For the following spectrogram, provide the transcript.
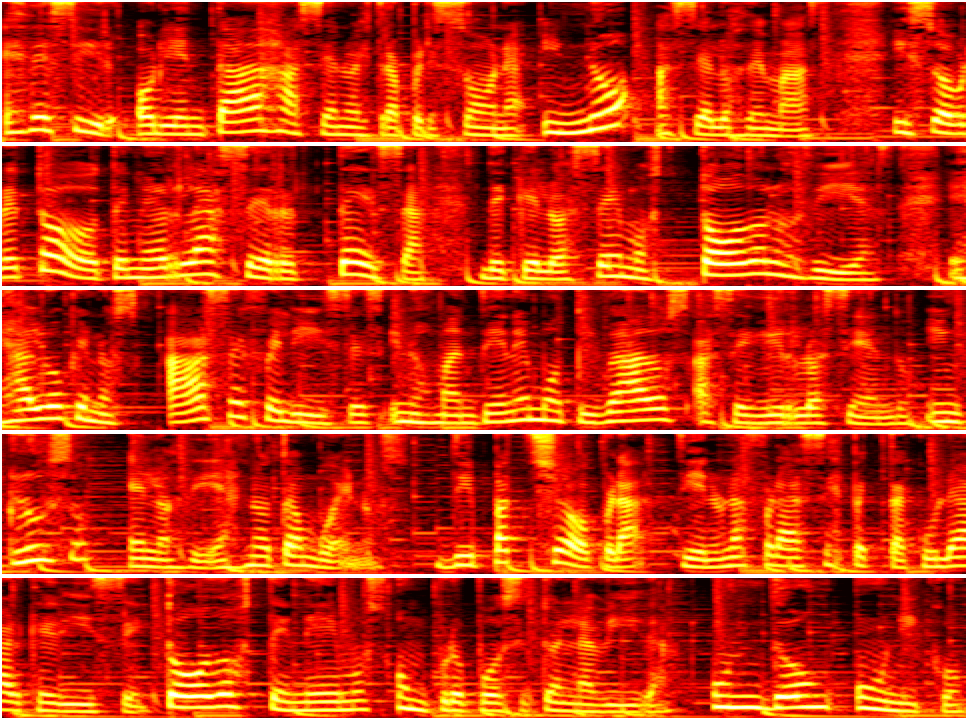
es decir, orientadas hacia nuestra persona y no hacia los demás. Y sobre todo tener la certeza de que lo hacemos todos los días. Es algo que nos hace felices y nos mantiene motivados a seguirlo haciendo, incluso en los días no tan buenos. Deepak Chopra tiene una frase espectacular que dice, todos tenemos un propósito en la vida, un don único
